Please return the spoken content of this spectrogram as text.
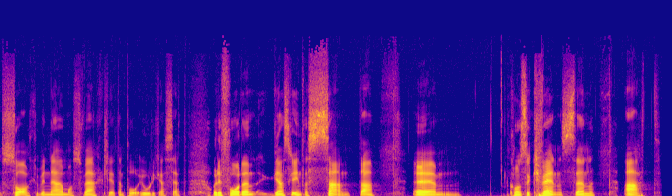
saker, vi närmar oss verkligheten på olika sätt. Och det får den ganska intressanta eh, konsekvensen att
